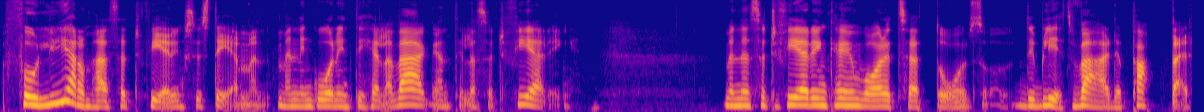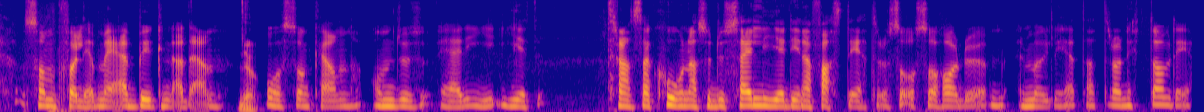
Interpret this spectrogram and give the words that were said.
följa de här certifieringssystemen, men den går inte hela vägen till en certifiering. Men en certifiering kan ju vara ett sätt då, det blir ett värdepapper som följer med byggnaden. Ja. Och som kan, om du är i, i ett transaktion, alltså du säljer dina fastigheter och så, så har du en, en möjlighet att dra nytta av det.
